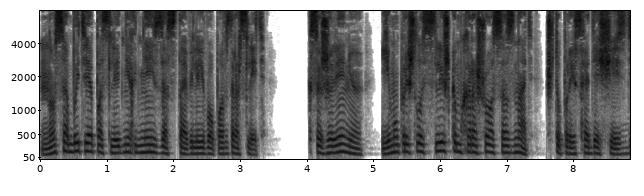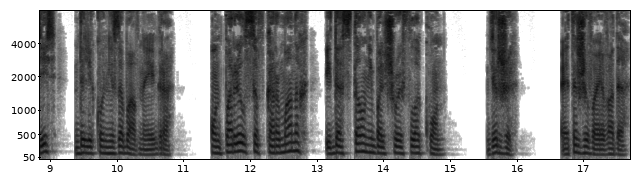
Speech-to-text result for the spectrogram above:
но события последних дней заставили его повзрослеть. К сожалению, ему пришлось слишком хорошо осознать, что происходящее здесь далеко не забавная игра. Он порылся в карманах и достал небольшой флакон. «Держи. Это живая вода.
